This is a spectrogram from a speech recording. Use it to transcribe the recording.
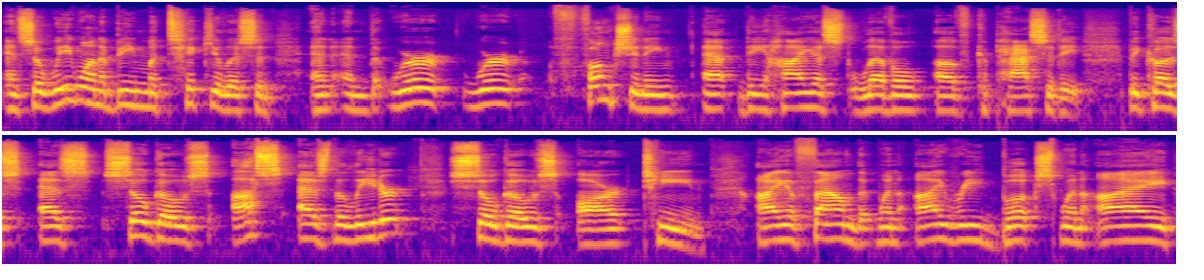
and so we want to be meticulous and and, and we're we're functioning at the highest level of capacity. Because as so goes us as the leader so goes our team. I have found that when i read books when i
